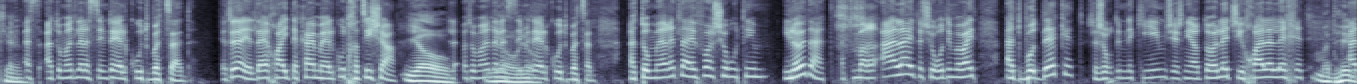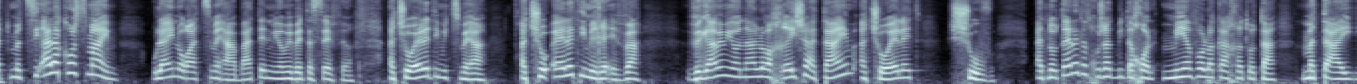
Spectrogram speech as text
כן. אז את אומרת לה לשים את הילקוט בצד. אתה יודע, ילדה יכולה להיתקע עם הילקוט חצי שעה. יואו. את אומרת לה לשים את. הילקוט בצד. את אומרת לה איפה השירותים? היא לא יודעת. את מראה לה את השירותים בבית, את בודקת שהשירותים נקיים, שיש נייר טואלט, שהיא יכולה ללכת. מדהים. את מציעה לה כוס מים. אולי היא נורא צמאה, באתן מיום מבית הספר. את שואלת אם היא צמאה. את שואלת אם היא רעבה. וגם אם היא עונה לו אחרי שעתיים, את שואלת שוב. את נותנת את תחושת ביטחון, מי יבוא לקחת אותה, מתי,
